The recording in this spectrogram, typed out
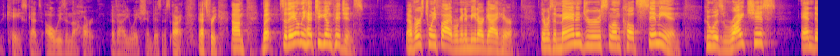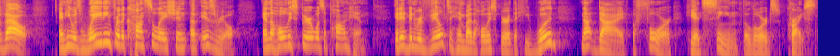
the case. God's always in the heart evaluation business. All right, that's free. Um, but so they only had two young pigeons. Now, verse 25, we're going to meet our guy here. There was a man in Jerusalem called Simeon who was righteous and devout, and he was waiting for the consolation of Israel, and the Holy Spirit was upon him. It had been revealed to him by the Holy Spirit that he would not die before he had seen the Lord's Christ.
